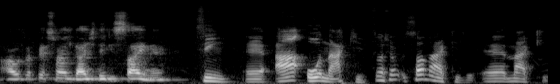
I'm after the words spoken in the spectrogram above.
a outra personalidade dele sai, né? Sim, é a Onak. Só, só Nak, é Nak.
